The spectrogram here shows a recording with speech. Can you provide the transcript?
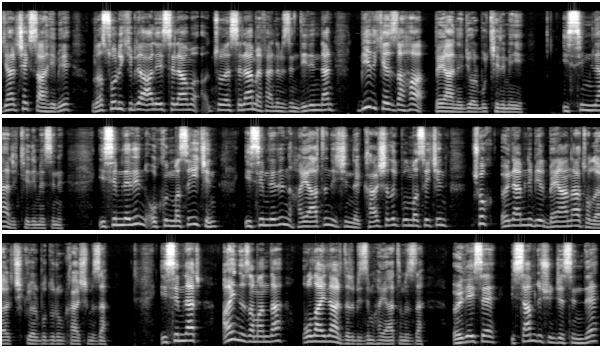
gerçek sahibi Resulü Kibriya aleyhissalatu vesselam Efendimizin dilinden bir kez daha beyan ediyor bu kelimeyi. İsimler kelimesini. İsimlerin okunması için, isimlerin hayatın içinde karşılık bulması için çok önemli bir beyanat olarak çıkıyor bu durum karşımıza. İsimler aynı zamanda olaylardır bizim hayatımızda. Öyleyse İslam düşüncesinde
